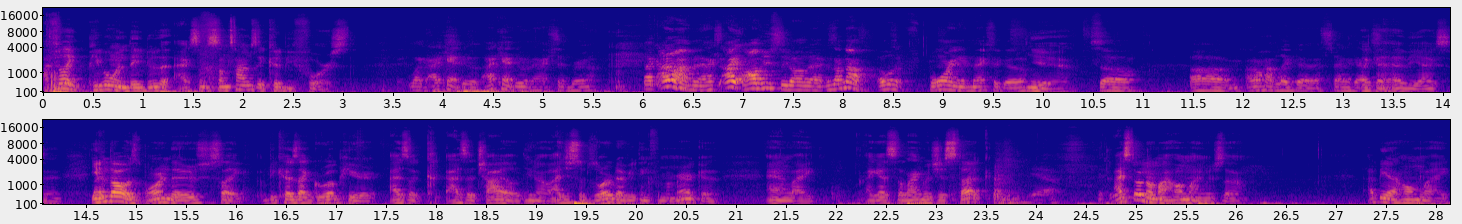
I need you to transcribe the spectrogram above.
I feel like people when they do the accent, sometimes it could be forced. Like I can't do it. I can't do an accent, bro. Like I don't have an accent. I obviously don't have an because I'm not I wasn't born in Mexico, Yeah, so um, I don't have like a Hispanic accent. like a heavy accent. Even though I was born there, it was just like because I grew up here as a as a child. You know, I just absorbed everything from America, and like, I guess the language just stuck. yeah. I still know my home language though. I'd be at home like.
